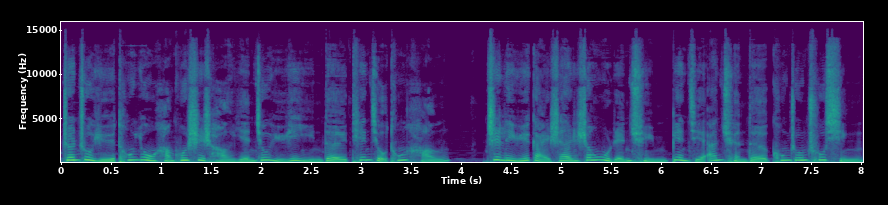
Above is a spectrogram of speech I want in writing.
专注于通用航空市场研究与运营的天九通航，致力于改善商务人群便捷安全的空中出行，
